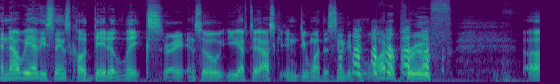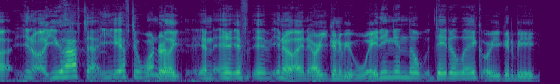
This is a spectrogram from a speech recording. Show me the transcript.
and now we have these things called data lakes right and so you have to ask do you want this thing to be waterproof uh, you know, you have to you have to wonder like, and if, if you know, and are you going to be waiting in the data lake, or are you going to be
